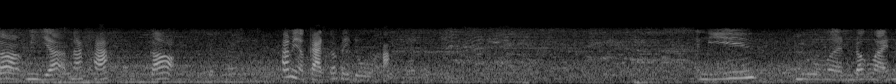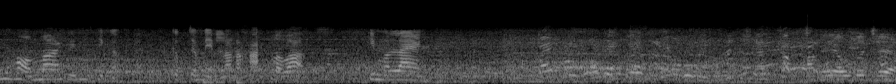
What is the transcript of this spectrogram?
ก็มีเยอะนะคะ ก็ถ้ามีโอกาสก็ไปดูค่ะ อันนี้ดูเหมือนดอกไม้ที่หอมมากจริงๆอะเกือบจะเหม็นแล้วนะคะแบบว่ากินแมลง Ada yang auto chair.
